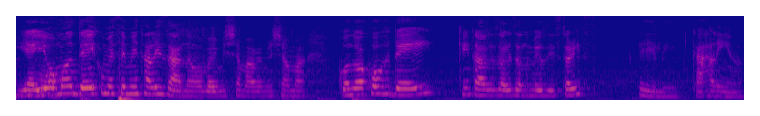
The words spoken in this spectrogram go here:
E aí eu mandei e comecei a mentalizar, não, vai me chamar, vai me chamar. Quando eu acordei, quem tava visualizando meus stories? Ele. Carlinhos.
